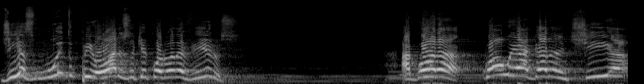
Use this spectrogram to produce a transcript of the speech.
Dias muito piores do que coronavírus. Agora, qual é a garantia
